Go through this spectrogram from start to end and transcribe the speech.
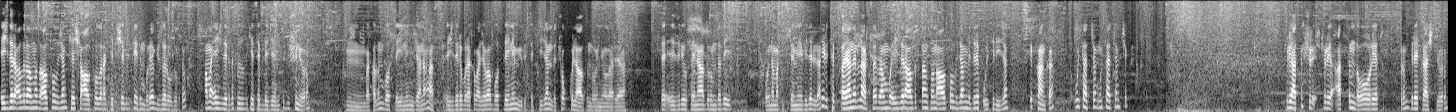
Ejderi alır almaz 6 olacağım. Keşke 6 olarak yetişebilseydim buraya güzel olurdu. Ama ejderi de hızlı kesebileceğimizi düşünüyorum. Hmm, bakalım bot lane'in canı az. Ejderi bırakıp acaba bot lane'e mi yürüsek diyeceğim de çok kule altında oynuyorlar ya. Ve Ezreal fena durumda değil. Oynamak istemeyebilirler. Bir tık dayanırlarsa ben bu ejderi aldıktan sonra 6 olacağım ve direkt ultileyeceğim. Çık kanka. Ulti atacağım, ulti atacağım çık. Şuraya attım, şuraya, şuraya attım da o oraya tutuyorum. Direkt rushlıyorum.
